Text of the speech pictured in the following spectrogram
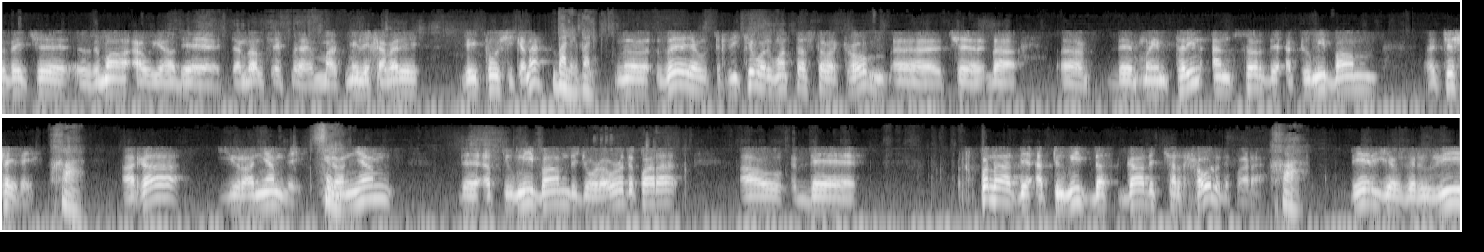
ته دی چې زما او یا د جنرال صاحب مارک ملي خبره دی پوښی کنه bale bale نو زه یو تخنیکی معلومات تاسو ته ورکوم چې دا د مهمترین عنصر د اټومي بام څه شی دی؟ ښه. هغه یورانیم دی. یورانیم د اټومي بام د جوړولو لپاره او د خپل د اټومي دستګاه د چرخولو لپاره ښه ډیر یو ضروری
